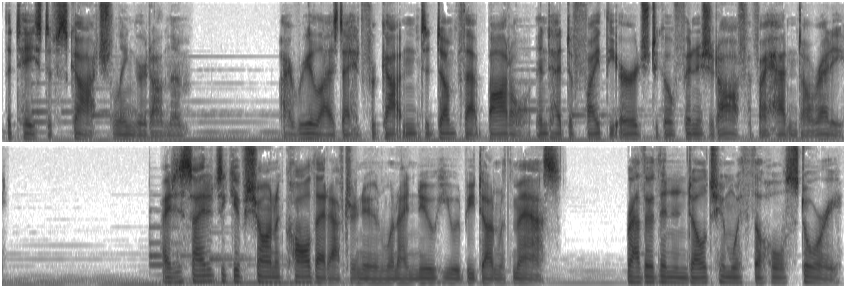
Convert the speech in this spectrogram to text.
The taste of scotch lingered on them. I realized I had forgotten to dump that bottle and had to fight the urge to go finish it off if I hadn't already. I decided to give Sean a call that afternoon when I knew he would be done with Mass. Rather than indulge him with the whole story,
